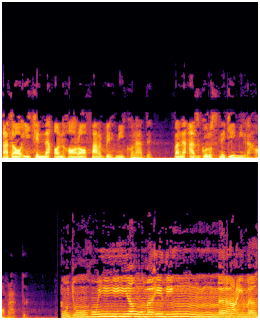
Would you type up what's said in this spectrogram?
غذایی که نه آنها را فربه می کند و نه از گرسنگی می رهاند وجوه یومئذ ناعمه.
